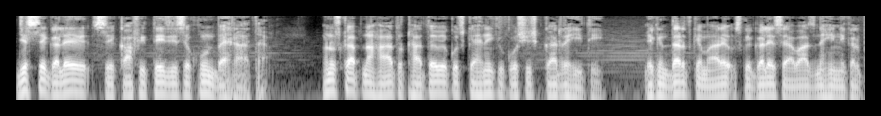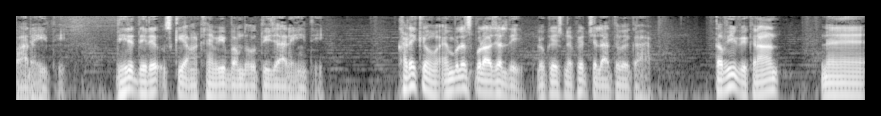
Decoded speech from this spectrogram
जिससे गले से काफ़ी तेज़ी से खून बह रहा था। अनुष्का अपना हाथ उठाते हुए कुछ कहने की कोशिश कर रही थी, लेकिन दर्द के मारे उसके गले से आवाज़ नहीं निकल पा रही थी। धीरे धीरे उसकी आँखें भी बंद होती जा रही थी। खड़े क्यों एंबुलेंस बुला जल्दी, लोकेश ने फिर चिल्लाते हुए कहा। तभी विक्रांत ने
